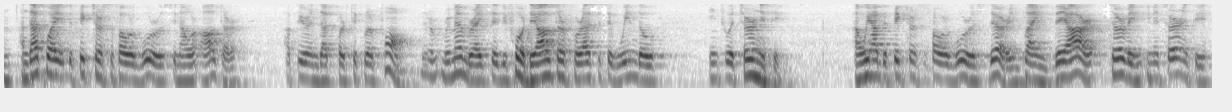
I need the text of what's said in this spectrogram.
Mm. And that's why the pictures of our gurus in our altar appear in that particular form. Remember, I said before, the altar for us is a window into eternity. And we have the pictures of our gurus there, implying they are serving in eternity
